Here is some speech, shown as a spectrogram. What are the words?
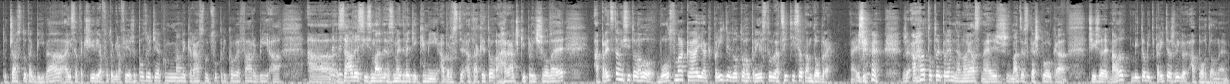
to často tak býva, aj sa tak šíria fotografie, že pozrite, ako my máme krásne cukrikové farby a, a závesy s, ma, s medvedíkmi a proste a takéto a hračky plišové. A predstavím si toho 8 jak príde do toho priestoru a cíti sa tam dobre. Hej, že, že aha, toto je pre mňa, no jasné, hej, materská škôlka. Čiže malo by to byť príťažlivé a pohodlné.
